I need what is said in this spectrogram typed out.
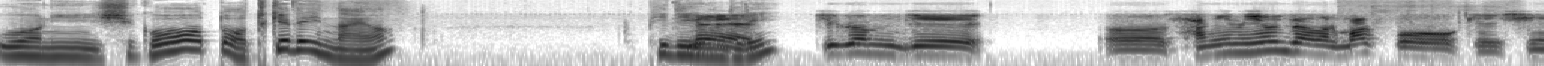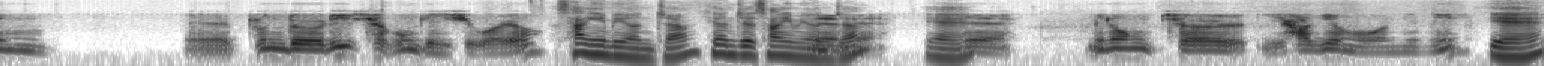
의원이시고 또 어떻게 돼 있나요? 비대위원들이? 네, 지금 이제 어, 상임위원장을 맡고 계신 예, 분들이 세 분 계시고요. 상임위원장, 현재 상임위원장. 네네. 예. 네. 민홍철 이하경 의원님이 예.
